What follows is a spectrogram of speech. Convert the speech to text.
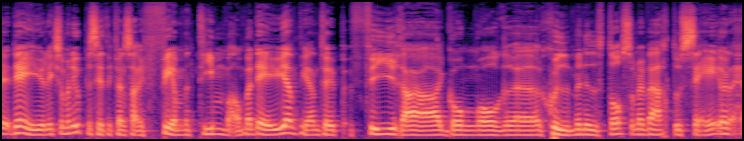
det, det är ju liksom en uppesittarkväll så här i fem timmar, men det är ju egentligen typ fyra gånger eh, sju minuter som är värt att se. Och det,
